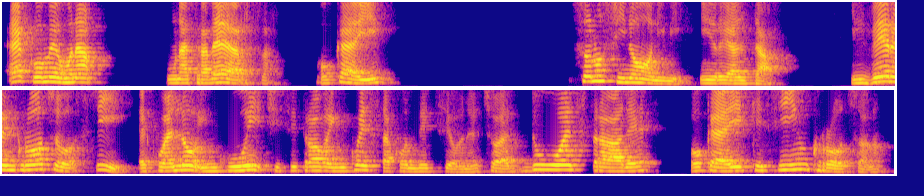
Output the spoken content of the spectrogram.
È come una, una traversa, ok? Sono sinonimi in realtà. Il vero incrocio sì, è quello in cui ci si trova in questa condizione, cioè due strade, ok, che si incrociano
